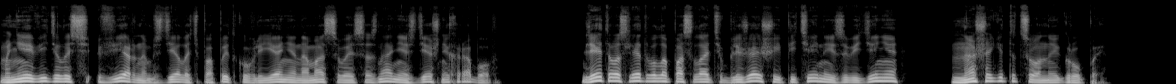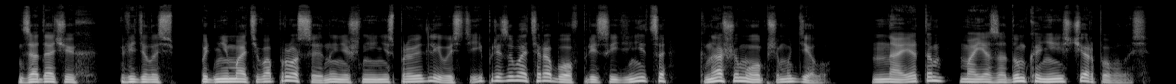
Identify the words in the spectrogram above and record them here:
Мне виделось верным сделать попытку влияния на массовое сознание здешних рабов. Для этого следовало послать в ближайшие питейные заведения наши агитационные группы. Задача их виделась поднимать вопросы нынешней несправедливости и призывать рабов присоединиться к нашему общему делу. На этом моя задумка не исчерпывалась.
